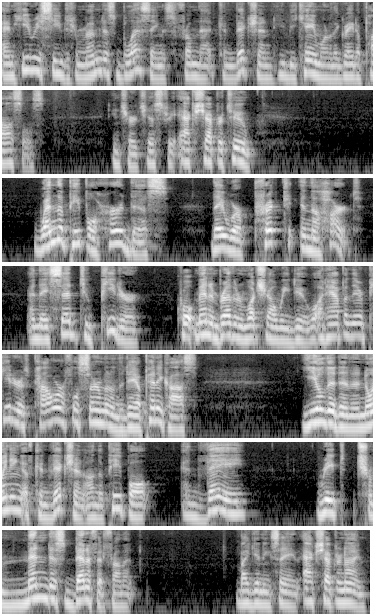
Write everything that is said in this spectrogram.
and he received tremendous blessings from that conviction. He became one of the great apostles in church history. Acts chapter 2. When the people heard this, they were pricked in the heart, and they said to Peter, quote, Men and brethren, what shall we do? What happened there? Peter's powerful sermon on the day of Pentecost yielded an anointing of conviction on the people, and they reaped tremendous benefit from it by getting saved. Acts chapter 9.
